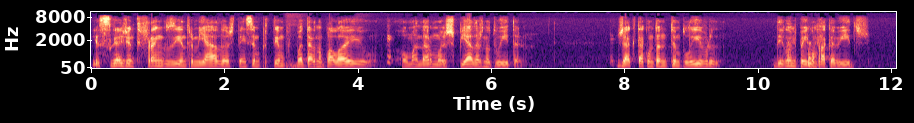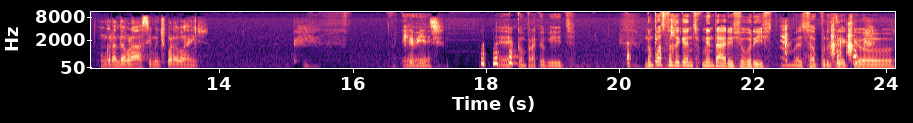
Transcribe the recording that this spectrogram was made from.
Esse gajo entre frangos e entre meadas tem sempre tempo para estar no paleio ou mandar umas piadas no Twitter. Já que está com tanto tempo livre, digam-lhe para ir comprar cabides. Um grande abraço e muitos parabéns. Cabides. É, comprar cabides. Não posso fazer grandes comentários sobre isto, mas só por dizer que eu.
